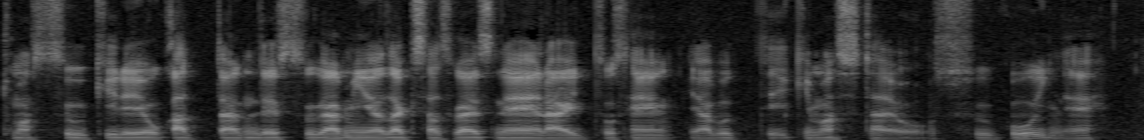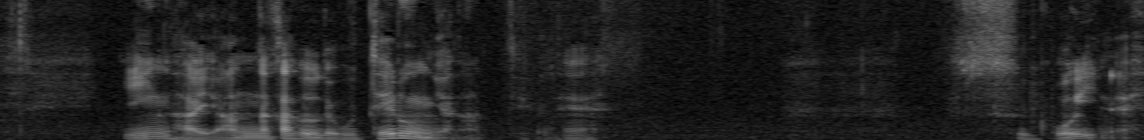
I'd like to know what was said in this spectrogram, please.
とまっすぐ切れよかったんですが宮崎さすがですね。ライト線破っていきましたよ。すごいね。インハイあんな角度で打てるんやなっていうね。すごいね。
